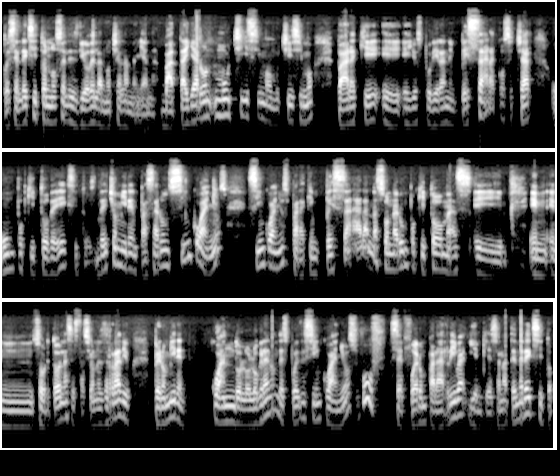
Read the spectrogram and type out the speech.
pues el éxito no se les dio de la noche a la mañana. Batallaron muchísimo, muchísimo para que eh, ellos pudieran empezar a cosechar un poquito de éxitos. De hecho, miren, pasaron cinco años, cinco años para que empezaran a sonar un poquito más, eh, en, sobre todo en las estaciones de radio. Pero miren, cuando lo lograron después de cinco años, uf, se fueron para arriba y empiezan a tener éxito.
